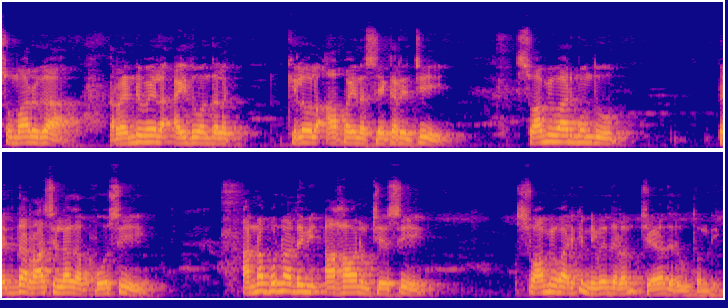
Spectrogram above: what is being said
సుమారుగా రెండు వేల ఐదు వందల కిలోల ఆపైన సేకరించి స్వామివారి ముందు పెద్ద రాశిలాగా పోసి అన్నపూర్ణాదేవి ఆహ్వానం చేసి స్వామివారికి నివేదనం చేయడం జరుగుతుంది.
